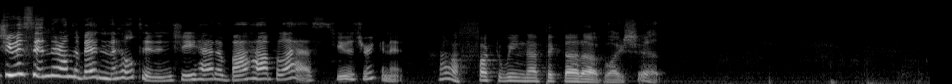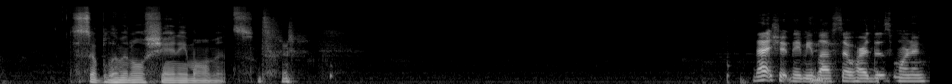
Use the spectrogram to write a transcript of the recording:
She was sitting there on the bed in the Hilton and she had a Baja Blast. She was drinking it. How the fuck do we not pick that up? Like shit. Subliminal Shanny moments. That shit made me laugh so hard this morning.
